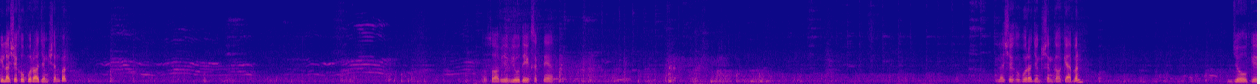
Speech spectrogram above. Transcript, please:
किला शेखुपुरा जंक्शन पर। दोस्तों, आप ये व्यू देख सकते हैं। किला शेखुपुरा जंक्शन का कैबन, जो कि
